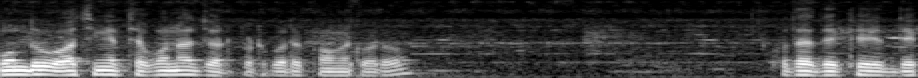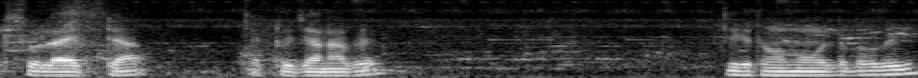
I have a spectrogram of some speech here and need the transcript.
বন্ধু ওয়াচিংয়ে থেকো না ঝটপট করে কমেন্ট করো। কোথায় দেখে দেখছ লাইভটা একটু জানাবে। দেখি তোমার মোবাইলটা দাও দেখি।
